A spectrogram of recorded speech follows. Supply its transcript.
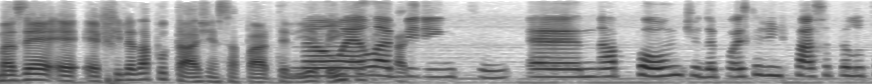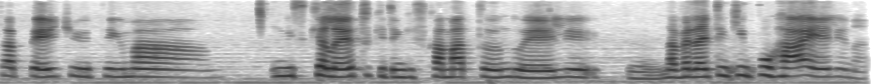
mas é, é, é filha da putagem essa parte ali. É Não é, é labirinto, é na ponte, depois que a gente passa pelo tapete, tem uma um esqueleto que tem que ficar matando ele. Na verdade, tem que empurrar ele, né?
